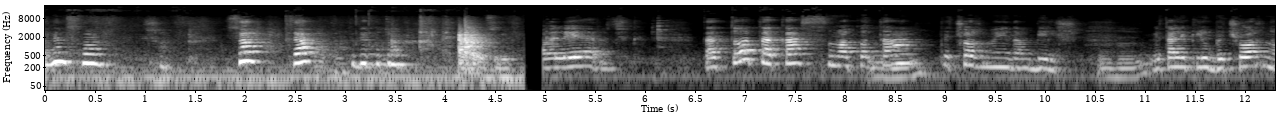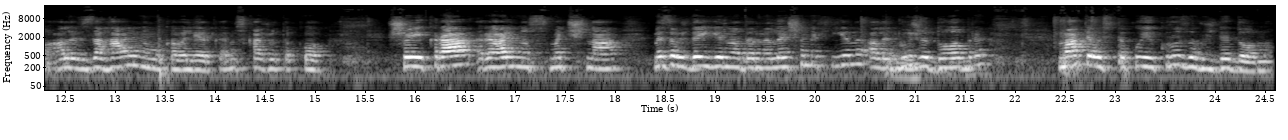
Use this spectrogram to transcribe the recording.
Одним словом, що? Все, все, тобі котру. Так, сидить. Валерочка, та то така смакота, ти чорної дам більше. Мгм. Віталік любить чорну, але в загальному кавалерка, я вам скажу тако, що ікра реально смачна. Ми завжди її на Данилишиних їли, але дуже добре. Мати ось таку ікру завжди вдома.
